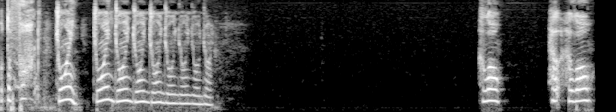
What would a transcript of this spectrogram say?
What the fuck? Join, join, join, join, join, join, join, join, join. Hello? Hel- hello?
